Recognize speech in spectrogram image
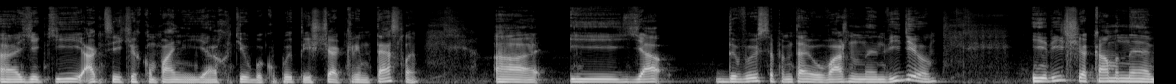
е, які акції яких компаній я хотів би купити ще, крім Тесли. І я дивився, пам'ятаю, уважно на NVIDIA. І річ, яка мене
